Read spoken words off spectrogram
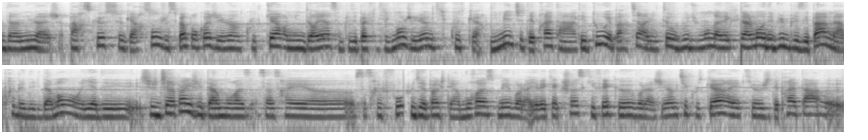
d'un nuage. Parce que ce garçon, je sais pas pourquoi j'ai eu un coup de cœur, mine de rien, ça me plaisait pas physiquement, j'ai eu un petit coup de cœur. Limite, j'étais prête à arrêter tout et partir habiter au bout du monde avec. Finalement, au début, il me plaisait pas, mais après, bien évidemment, il y a des. Je dirais pas que j'étais amoureuse, ça serait, euh, ça serait faux. Je dirais pas que j'étais amoureuse, mais voilà, il y avait quelque chose qui fait que voilà, j'ai eu un petit coup de cœur et que j'étais prête à euh,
